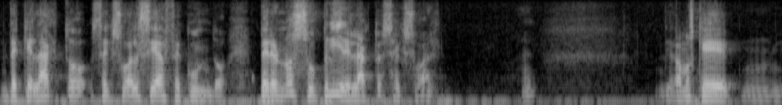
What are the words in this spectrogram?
de que el acto sexual sea fecundo, pero no suplir el acto sexual. ¿eh? Digamos que mm,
